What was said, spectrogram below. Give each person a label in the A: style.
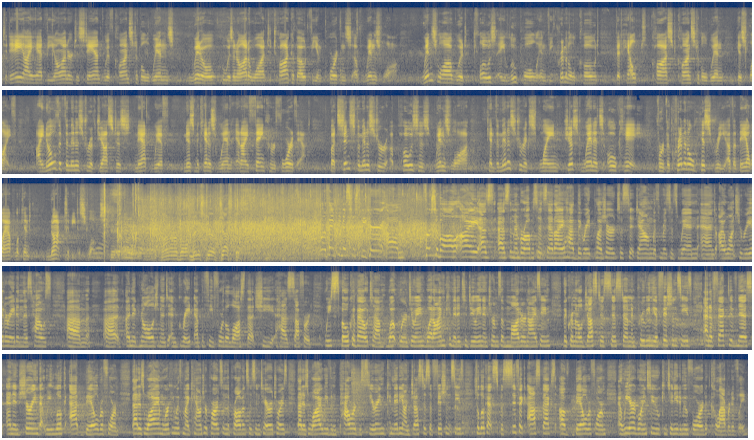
A: Today I had the honor to stand with Constable Wynn's widow, who was in Ottawa, to talk about the importance of Wynn's Law. Wynn's Law would close a loophole in the criminal code that helped cost Constable Wynn his life. I know that the Minister of Justice met with Ms. MacInnis Wynn, and I thank her for that. But since the Minister opposes Wynn's Law, can the Minister explain just when it's okay for the criminal history of a bail applicant not to be disclosed?
B: Honourable Minister of Justice.
C: Well, thank you, Mr. Speaker. Um, First of all, I, as, as the member opposite said, I had the great pleasure to sit down with Mrs. Wynn, and I want to reiterate in this House um, uh, an acknowledgement and great empathy for the loss that she has suffered. We spoke about um, what we're doing, what I'm committed to doing in terms of modernizing the criminal justice system, improving the efficiencies and effectiveness, and ensuring that we look at bail reform. That is why I'm working with my counterparts in the provinces and territories. That is why we've empowered the Steering Committee on Justice Efficiencies to look at specific aspects of bail reform, and we are going to continue to move forward collaboratively.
